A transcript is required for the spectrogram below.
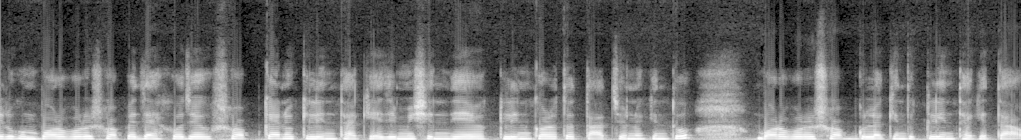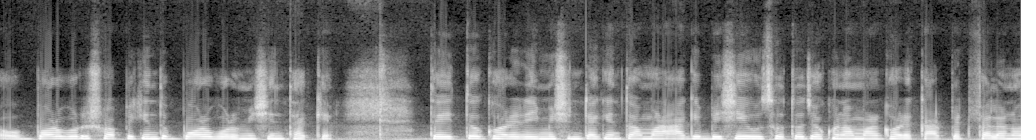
এরকম বড় বড় শপে দেখো যে সব কেন ক্লিন থাকে? যে মেশিন দিয়ে ক্লিন করে তো তার জন্য কিন্তু বড় বড় শপগুলো কিন্তু ক্লিন থাকে। তা ও বড় বড় শপে কিন্তু বড় বড় মেশিন থাকে। তো এই তো ঘরের এই মেশিনটা কিন্তু আমার আগে বেশি ইউজ হতো যখন আমার ঘরে কার্পেট ফেলানো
